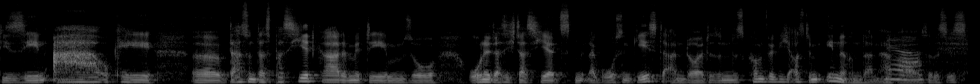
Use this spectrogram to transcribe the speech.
die sehen, ah, okay, äh, das und das passiert gerade mit dem so, ohne dass ich das jetzt mit einer großen Geste andeute, sondern das kommt wirklich aus dem Inneren dann heraus. Das ist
